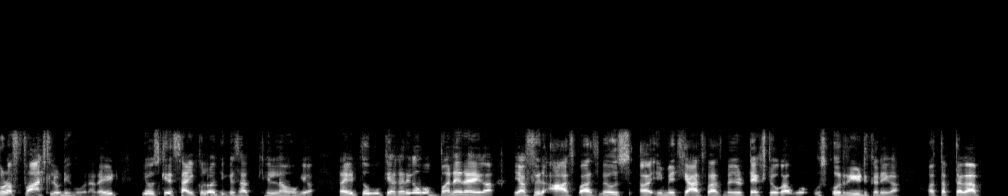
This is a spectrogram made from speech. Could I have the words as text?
थोड़ा फास्ट लोडिंग हो रहा है राइट ये उसके साइकोलॉजी के साथ खेलना हो गया राइट तो वो क्या करेगा, वो बने रहेगा, या फिर आसपास में उस इमेज के आसपास में जो टेक्स्ट होगा, वो उसको रीड करेगा। और तब तक आप,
